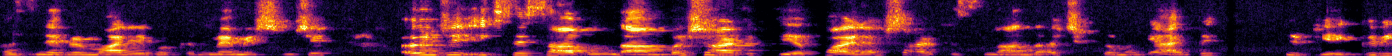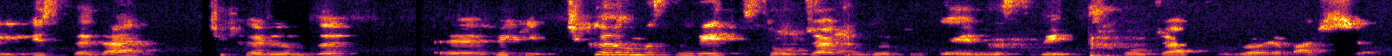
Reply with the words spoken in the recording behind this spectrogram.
Hazine ve Maliye Bakanı Mehmet Şimşek. Önce X hesabından başardık diye paylaştı. Arkasından da açıklama geldi. Türkiye gri listeden çıkarıldı. Ee, peki çıkarılmasının bir etkisi olacak mı? Türkiye'ye nasıl bir etkisi olacak mı? Böyle başlayalım.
